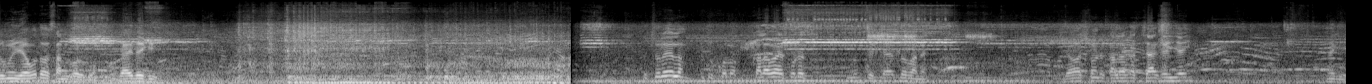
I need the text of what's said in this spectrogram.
রুমে যাব তো স্নান করব। যাই দেখি। তো চলে এলাম। একটু কালাবাই করে চায়ের দোকানে। যাওয়ার সময় কালার চা খেয়ে যাই। নাকি?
